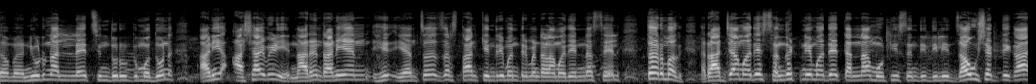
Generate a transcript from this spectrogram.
निवडून आलेले आहेत सिंधुदुर्गमधून. आणि अशावेळी नारायण राणे यां हे यांचं जर स्थान केंद्रीय मंत्रिमंडळामध्ये नसेल तर मग राज्यामध्ये संघटनेमध्ये त्यांना मोठी संधी दिली जाऊ शकते का?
